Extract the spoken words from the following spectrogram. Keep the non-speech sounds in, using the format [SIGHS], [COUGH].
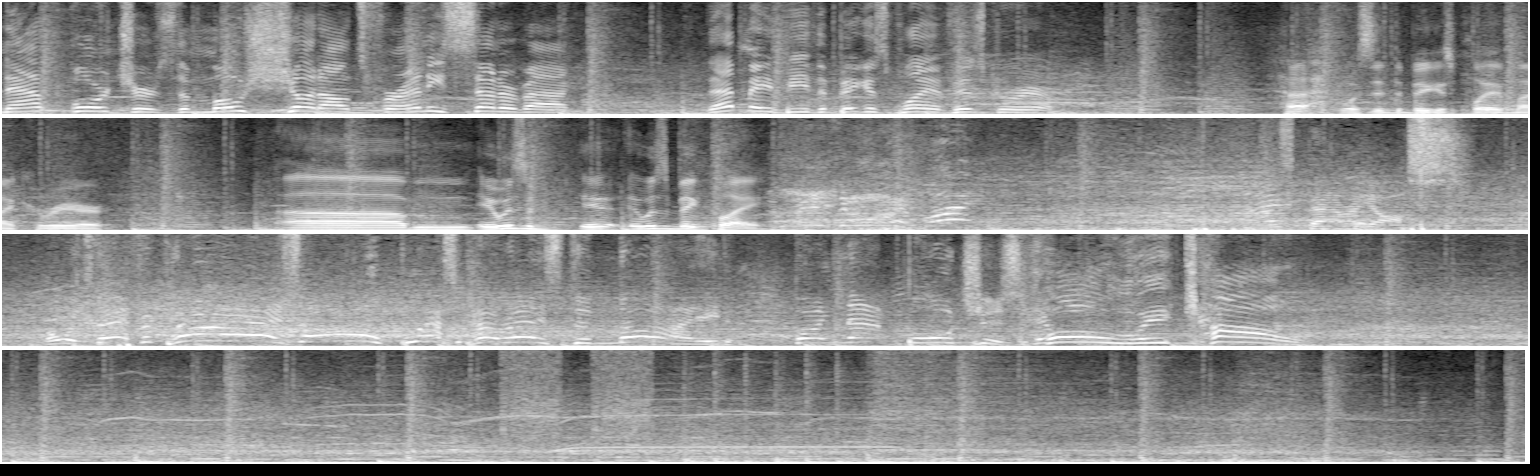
Nat Borchers the most shutouts for any center back. That may be the biggest play of his career. [SIGHS] was it the biggest play of my career? Um, it was a it, it was a big play. There's Barrios. Oh, it's there for Perez! Oh, Blas Perez denied by Nat Borchers. Holy cow!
